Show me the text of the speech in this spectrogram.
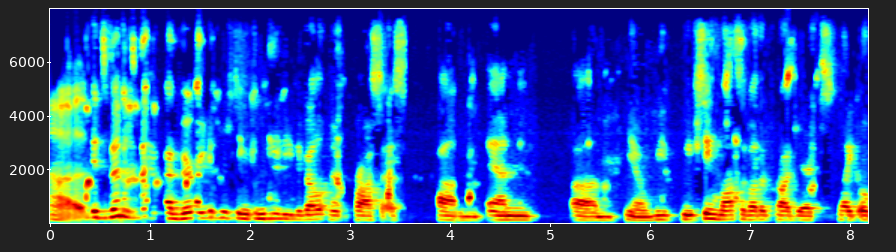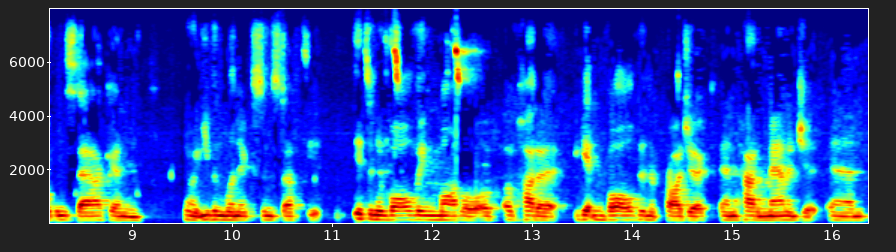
Uh, it's been a very interesting community development process, um, and um, you know we've we've seen lots of other projects like OpenStack and you know even Linux and stuff. It, it's an evolving model of, of how to get involved in the project and how to manage it. And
